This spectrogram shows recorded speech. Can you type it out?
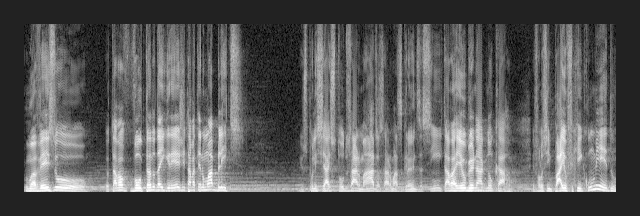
Uma vez o, eu estava voltando da igreja e estava tendo uma blitz. E os policiais todos armados, as armas grandes assim, estava eu e o Bernardo no carro. Ele falou assim: pai, eu fiquei com medo.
